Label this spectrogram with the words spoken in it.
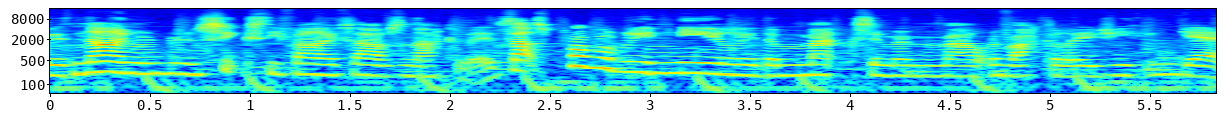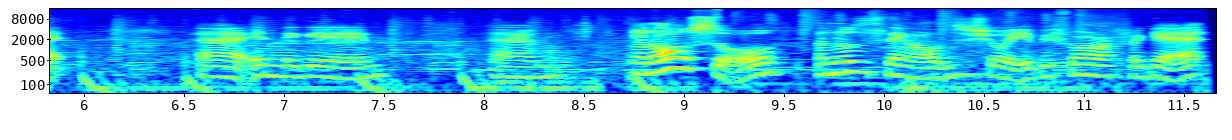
with 965,000 accolades. That's probably nearly the maximum amount of accolades you can get uh, in the game. Um, and also, another thing I want to show you before I forget,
